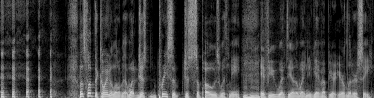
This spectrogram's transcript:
Let's flip the coin a little bit. What just pre just suppose with me Mm-hmm. if you went the other way and you gave up your, your literacy.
